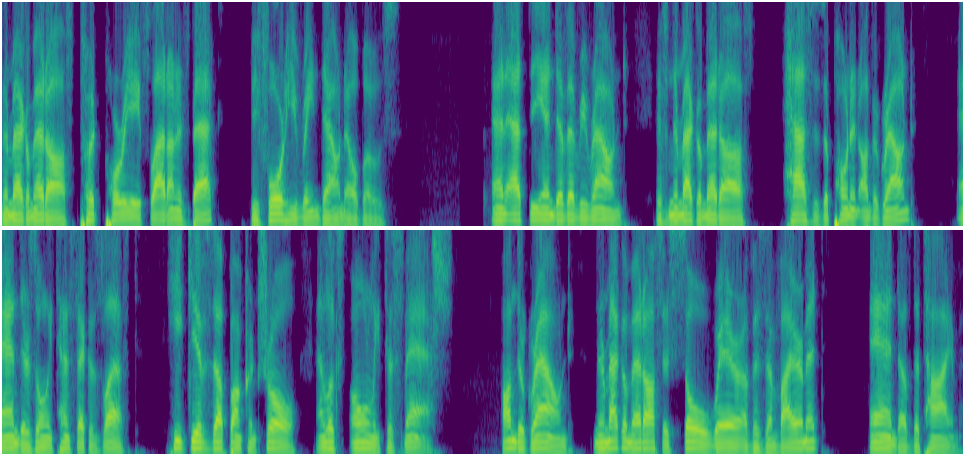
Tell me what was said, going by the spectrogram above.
Nurmagomedov put Poirier flat on his back before he rained down elbows. And at the end of every round, if Nurmagomedov has his opponent on the ground and there's only 10 seconds left, he gives up on control and looks only to smash. On the ground, Nurmagomedov is so aware of his environment and of the time.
